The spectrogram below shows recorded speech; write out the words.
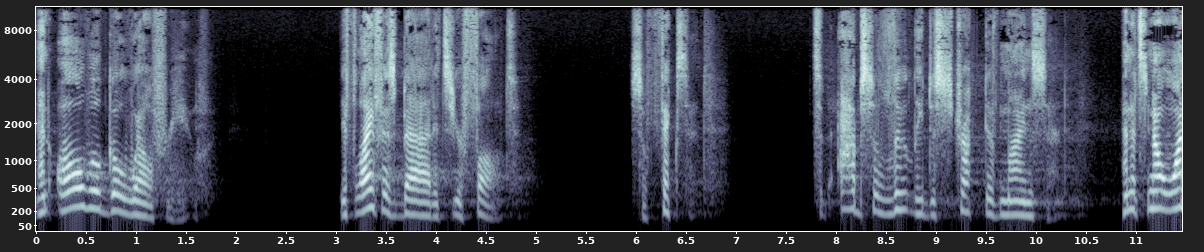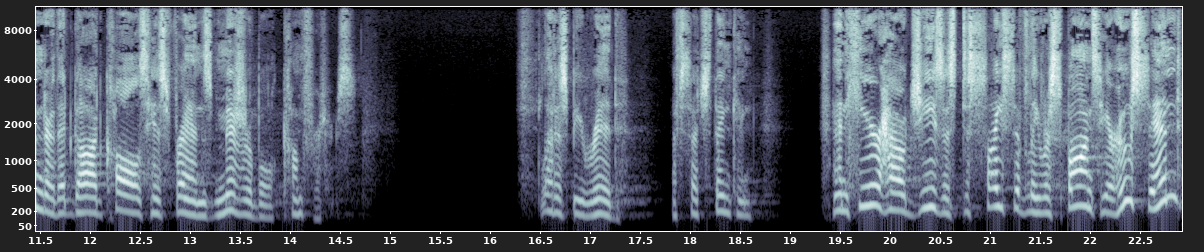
and all will go well for you. If life is bad, it's your fault. So fix it. It's an absolutely destructive mindset. And it's no wonder that God calls his friends miserable comforters. Let us be rid of such thinking. And hear how Jesus decisively responds here. Who sinned?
